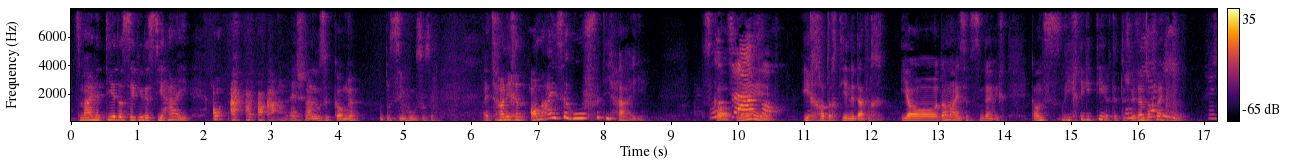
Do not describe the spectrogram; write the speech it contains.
jetzt meinen die, das sei ihr Zuhause. Au, au, au, au. Er ist schnell rausgegangen aus seinem Haus raus. Jetzt habe ich einen Ameisenhaufen daheim. Das geht nicht. Ich kann doch die nicht einfach... Ja, die Ameisen das sind eigentlich ganz wichtige Tiere. Die tust du nicht einfach weg. Wieso?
